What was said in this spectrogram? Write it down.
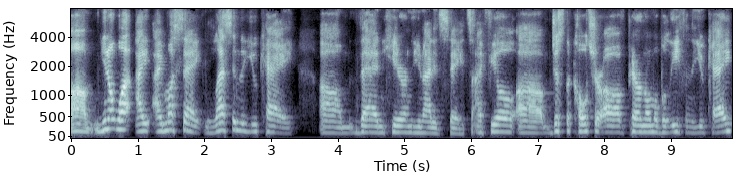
Um, you know what? I, I must say, less in the UK um, than here in the United States. I feel um, just the culture of paranormal belief in the UK,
